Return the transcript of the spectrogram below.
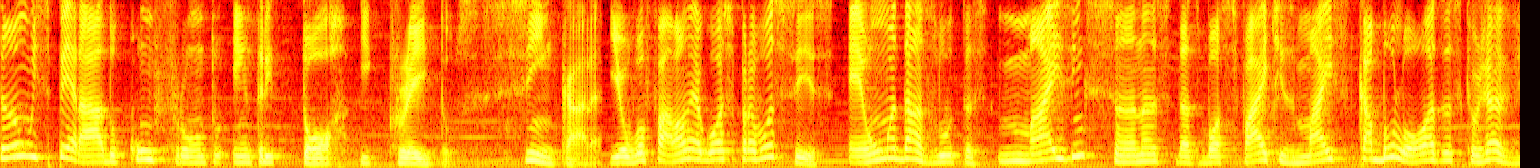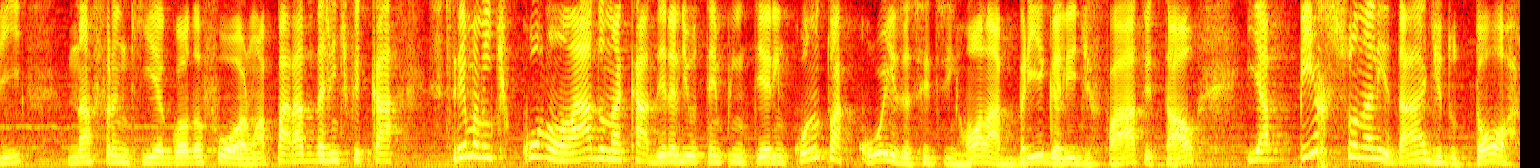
tão esperado confronto entre Thor e Kratos. Sim, cara. E eu vou falar um negócio pra vocês. É uma das lutas mais insanas, das boss fights mais cabulosas que eu já vi na franquia God of War. Uma parada da gente ficar extremamente colado na cadeira ali o tempo inteiro enquanto a coisa se desenrola, a briga ali de fato e tal. E a personalidade do Thor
